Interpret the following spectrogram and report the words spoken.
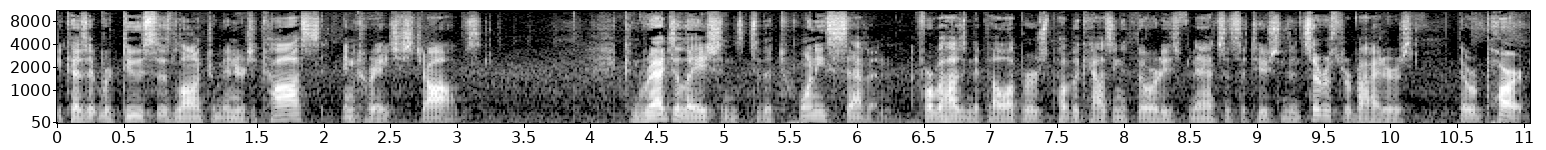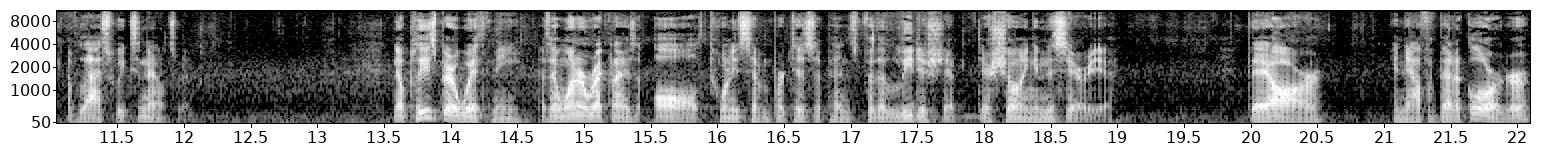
because it reduces long term energy costs and creates jobs. Congratulations to the 27 affordable housing developers, public housing authorities, financial institutions, and service providers that were part of last week's announcement. Now, please bear with me as I want to recognize all 27 participants for the leadership they're showing in this area. They are, in alphabetical order,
